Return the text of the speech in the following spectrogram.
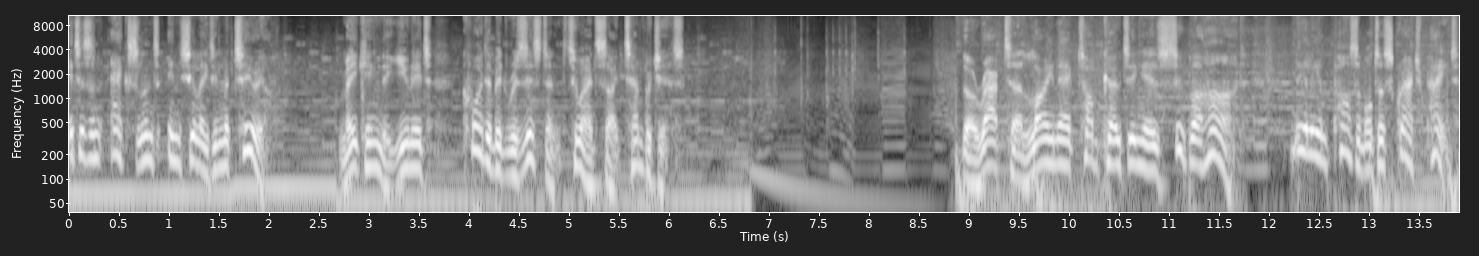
it is an excellent insulating material, making the unit quite a bit resistant to outside temperatures. The Raptor Liner top coating is super hard, nearly impossible to scratch paint,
